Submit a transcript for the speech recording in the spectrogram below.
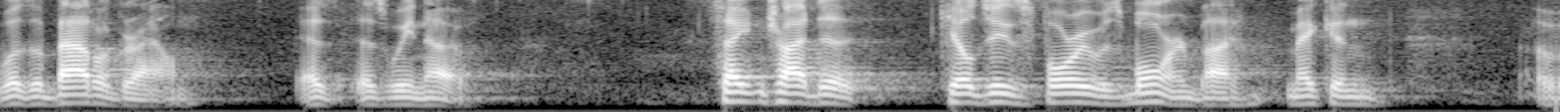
was a battleground, as, as we know. Satan tried to kill Jesus before he was born by making a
